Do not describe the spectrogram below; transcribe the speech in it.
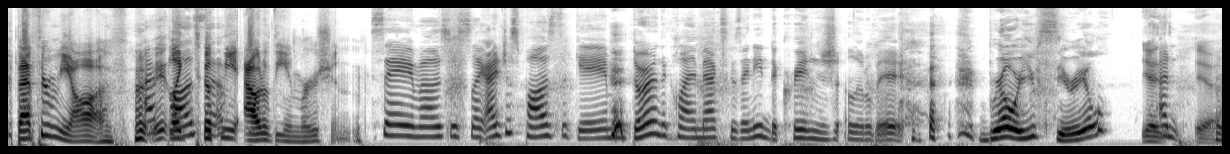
that threw me off. I it like took it. me out of the immersion. same. I was just like, I just paused the game during the climax because I needed to cringe a little bit. Bro, are you cereal? yeah And- yeah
